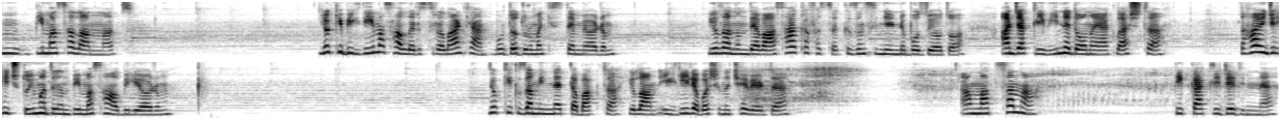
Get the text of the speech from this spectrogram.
Bir, bir masal anlat. Loki bildiği masalları sıralarken burada durmak istemiyorum. Yılanın devasa kafası kızın sinirini bozuyordu. Ancak Liv yine de ona yaklaştı. Daha önce hiç duymadığın bir masal biliyorum. Loki kıza minnetle baktı. Yılan ilgiyle başını çevirdi. Anlatsana. Dikkatlice dinle.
